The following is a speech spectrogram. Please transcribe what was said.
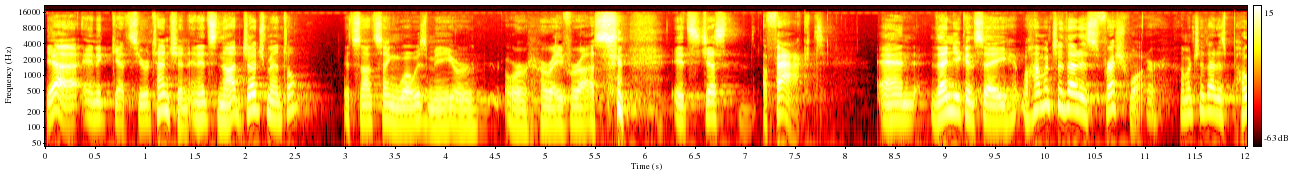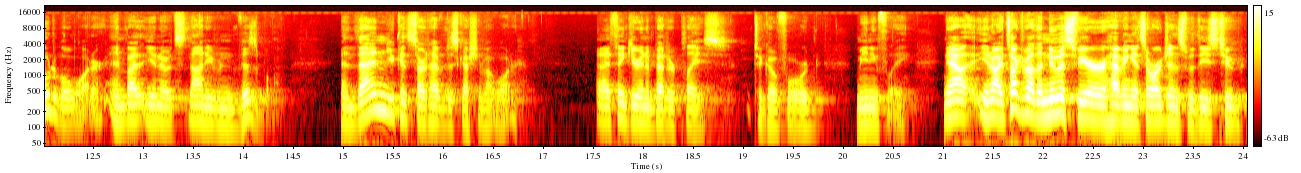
yeah, and it gets your attention. And it's not judgmental. It's not saying woe is me or, or hooray for us. it's just a fact. And then you can say, well, how much of that is fresh water? How much of that is potable water? And by, you know, it's not even visible. And then you can start to have a discussion about water. And I think you're in a better place to go forward meaningfully. Now, you know, I talked about the noosphere having its origins with these two,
